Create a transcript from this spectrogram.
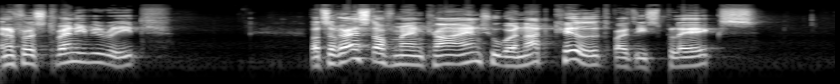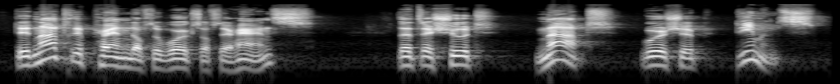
And in verse 20 we read, But the rest of mankind who were not killed by these plagues did not repent of the works of their hands, that they should not worship demons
